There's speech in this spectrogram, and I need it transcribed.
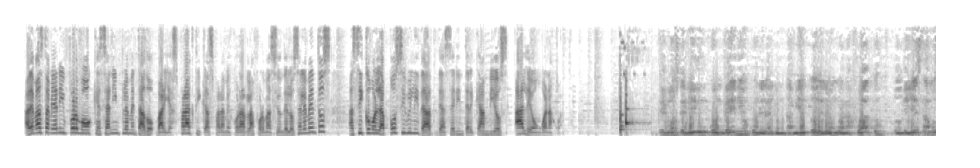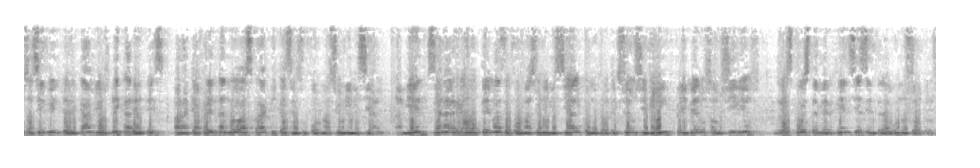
Además, también informó que se han implementado varias prácticas para mejorar la formación de los elementos, así como la posibilidad de hacer intercambios a León, Guanajuato. Hemos tenido un convenio con el Ayuntamiento de León, Guanajuato, donde ya estamos haciendo intercambios de cadetes para que aprendan nuevas prácticas en su formación inicial. También se han agregado temas de formación inicial como protección civil, primeros auxilios, respuesta a emergencias, entre algunos otros.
